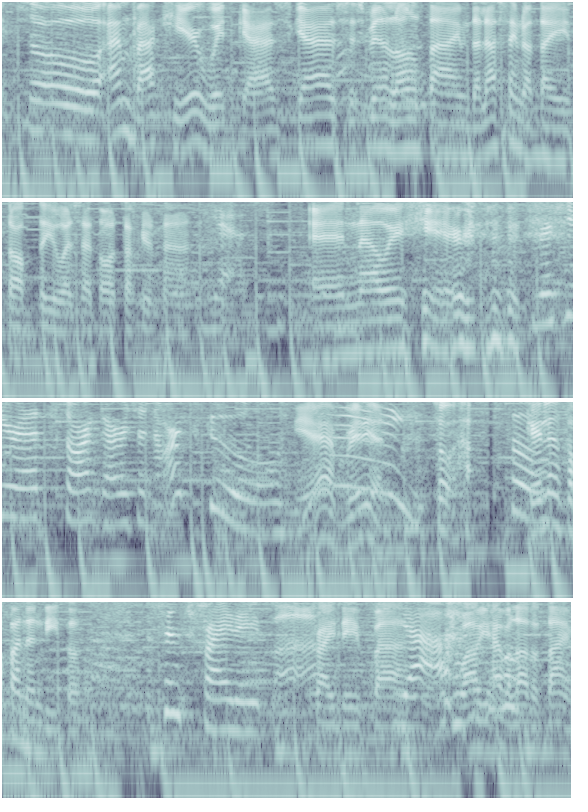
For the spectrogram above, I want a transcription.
Alright, so I'm back here with Gaz. Gaz, it's been a long time. The last time that I talked to you was at Otakute na. Yes. And now we're here. We're here at Star Guardian Art School. yeah, brilliant. So, So- kailan ka pa nandito? Since Friday pa. Friday pa? Yeah. Wow, you have a lot of time.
